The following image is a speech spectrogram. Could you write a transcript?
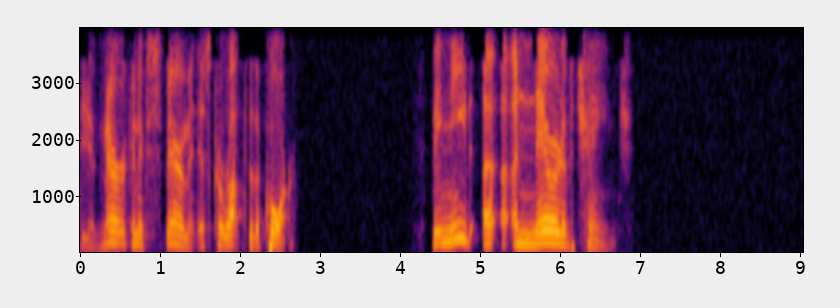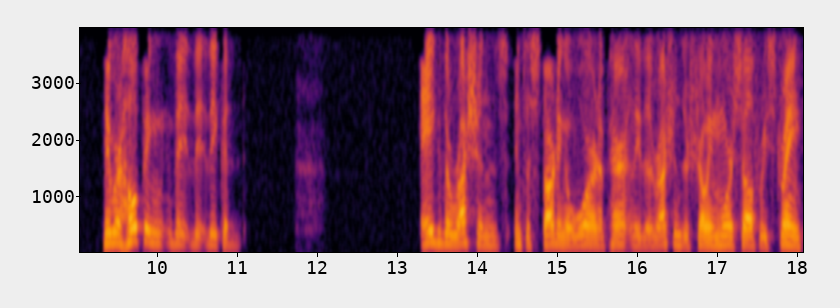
the American experiment is corrupt to the core. They need a, a narrative change. They were hoping they, they, they could egg the Russians into starting a war, and apparently the Russians are showing more self-restraint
